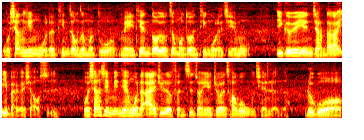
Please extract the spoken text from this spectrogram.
我相信我的听众这么多，每天都有这么多人听我的节目，一个月演讲大概一百个小时，我相信明天我的 IG 的粉丝专业就会超过五千人了，如果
